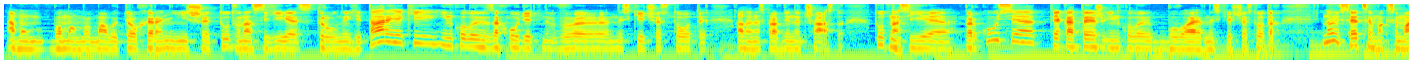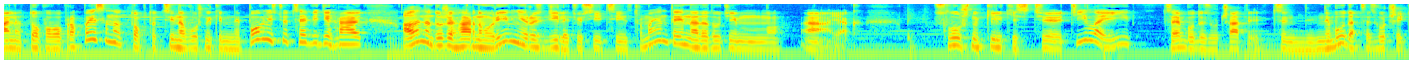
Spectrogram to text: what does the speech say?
або, мабуть, трохи раніше. Тут в нас є струни гітари, які інколи заходять в низькі частоти, але насправді не часто. Тут в нас є перкусія, яка теж інколи буває в низьких частотах. Ну і все це максимально топово прописано. Тобто ці навушники не повністю це відіграють, але на дуже гарному рівні розділять усі ці інструменти, нададуть їм а, як слушну кількість е, тіла, і це буде звучати. Це не буде, це звучить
